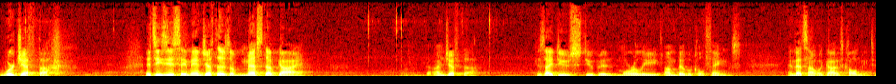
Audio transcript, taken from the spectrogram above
We're Jephthah. It's easy to say, man, Jephthah is a messed up guy. I'm Jephthah because I do stupid, morally unbiblical things. And that's not what God has called me to.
